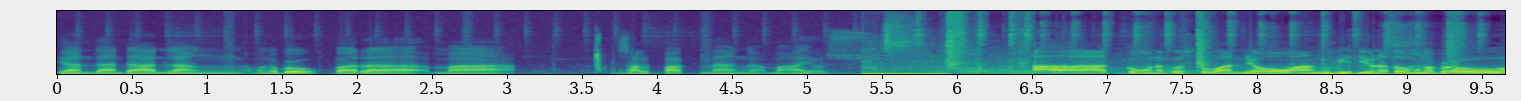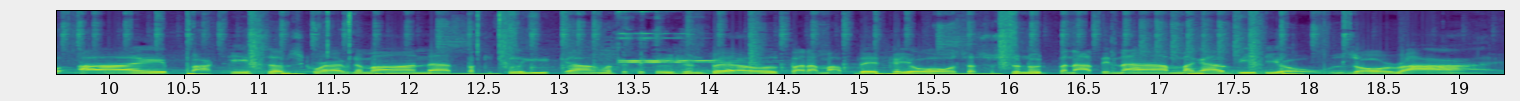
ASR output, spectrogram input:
Yan, dahan-dahan lang mga bro para ma-salpak ng maayos. At kung nagustuhan nyo ang video na to mga bro ay paki-subscribe naman at paki-click ang notification bell para ma-update kayo sa susunod pa natin na mga videos. Alright!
